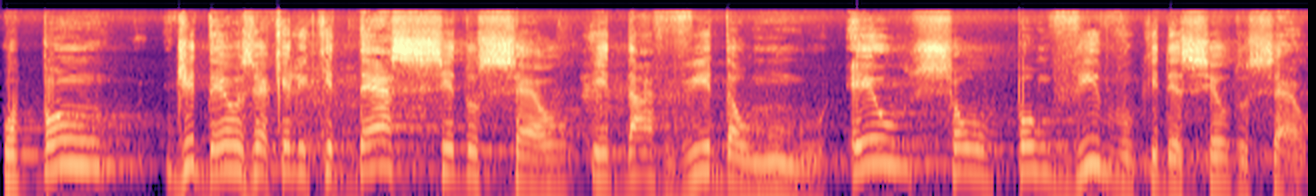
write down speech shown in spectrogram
O pão de Deus é aquele que desce do céu e dá vida ao mundo. Eu sou o pão vivo que desceu do céu.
